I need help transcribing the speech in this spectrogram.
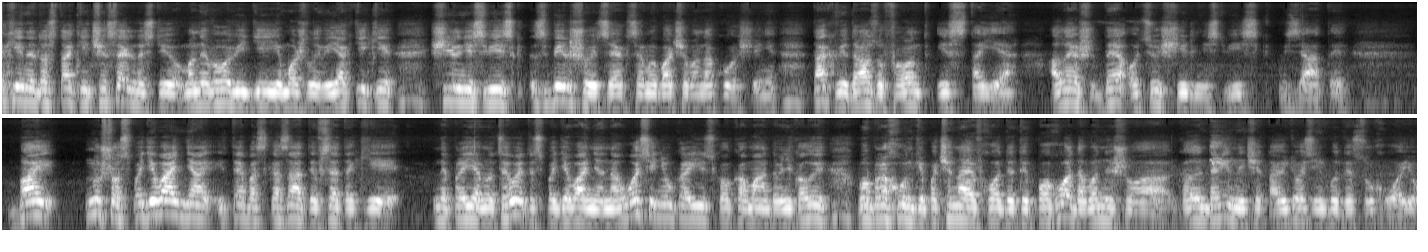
такій недостатній чисельності маневрові дії можливі. Як тільки щільність військ збільшується, як це ми бачимо на Курщині, так відразу фронт і стає. Але ж де оцю щільність військ взяти? Бай, ну що, сподівання, і треба сказати, все-таки неприємно це говорити, сподівання на осінь українського командування, коли в обрахунки починає входити погода, вони що, календарі не читають, осінь буде сухою.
